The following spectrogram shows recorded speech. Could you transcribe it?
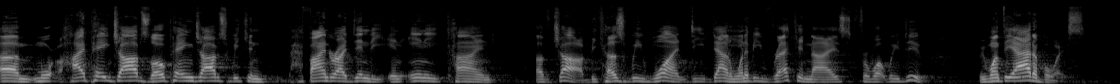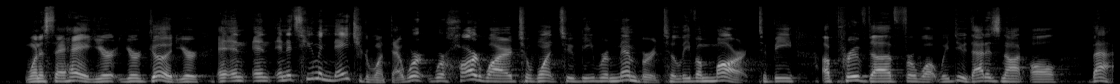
um, more high-paying jobs, low-paying jobs, we can find our identity in any kind of job because we want deep down want to be recognized for what we do. We want the attaboys want to say, hey, you're, you're good. You're, and, and, and it's human nature to want that. We're, we're hardwired to want to be remembered, to leave a mark, to be approved of for what we do. That is not all bad.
